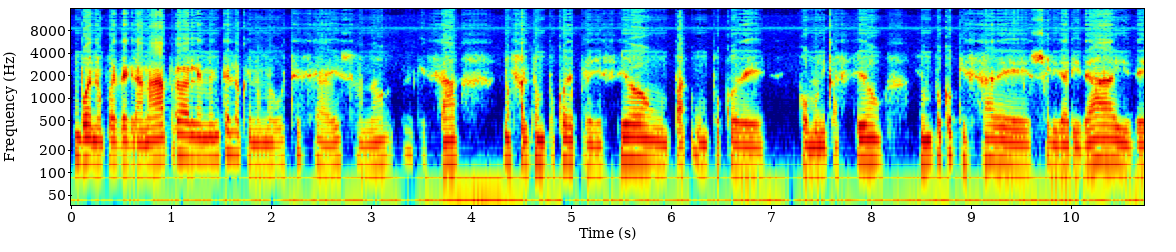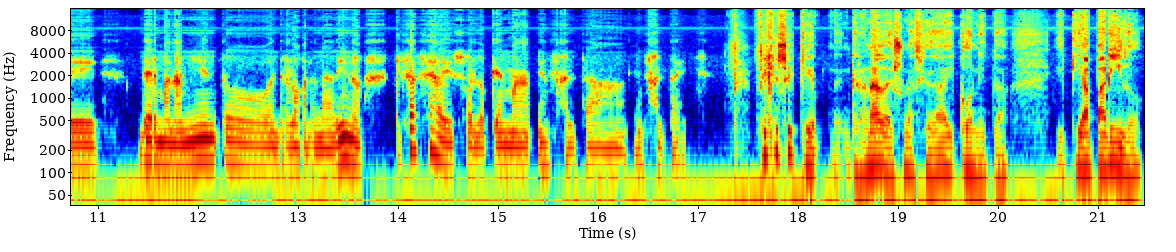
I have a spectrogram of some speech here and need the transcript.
Bueno, pues de Granada probablemente lo que no me guste sea eso, ¿no? Quizá nos falta un poco de proyección, un, poco de comunicación y un poco quizá de solidaridad y de, de, hermanamiento entre los granadinos. Quizás sea eso lo que más en falta, en falta eche. Fíjese que Granada es una ciudad icónica y que ha parido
